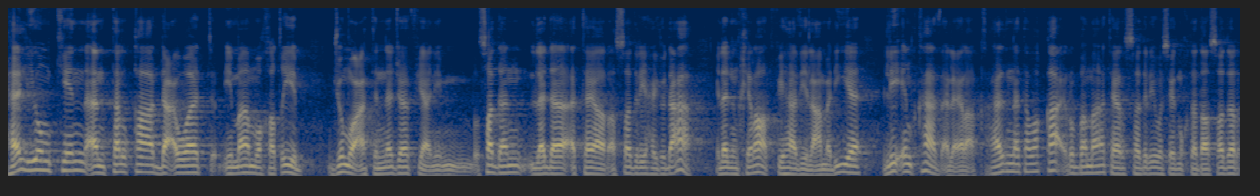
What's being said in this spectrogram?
هل يمكن أن تلقى دعوة إمام وخطيب جمعة النجف يعني صدى لدى التيار الصدري حيث دعاه إلى الانخراط في هذه العملية لإنقاذ العراق؟ هل نتوقع ربما التيار الصدري وسيد مقتدى صدر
